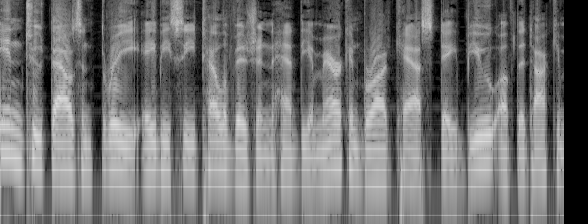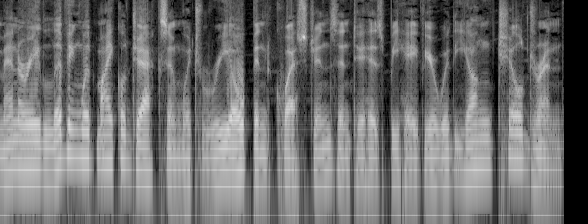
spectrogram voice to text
In 2003, ABC Television had the American broadcast debut of the documentary Living with Michael Jackson, which reopened questions into his behavior with young children.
